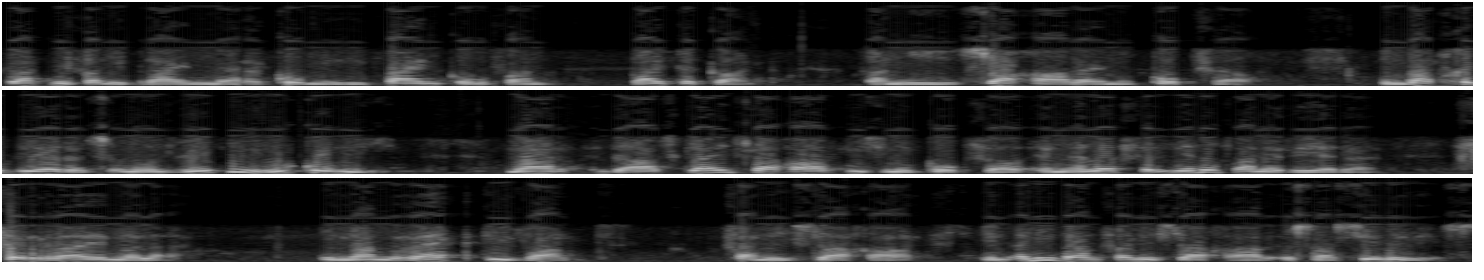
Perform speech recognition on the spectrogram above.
glad nie van die brein kom nie. Die pyn kom van buitekant van die slaghare in die kopvel. En wat gebeur is en ons weet nie hoekom nie. Maar daar's klein slaghaartjies in die kopvel en hulle vir een of ander rede verruim hulle. En dan rek die wand van die slaghaar. En in die wand van die slaghaar is daar sinuus.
